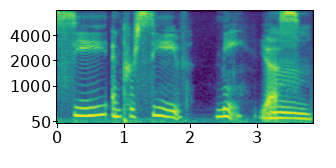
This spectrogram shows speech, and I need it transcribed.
see and perceive me. Yes. Mm.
